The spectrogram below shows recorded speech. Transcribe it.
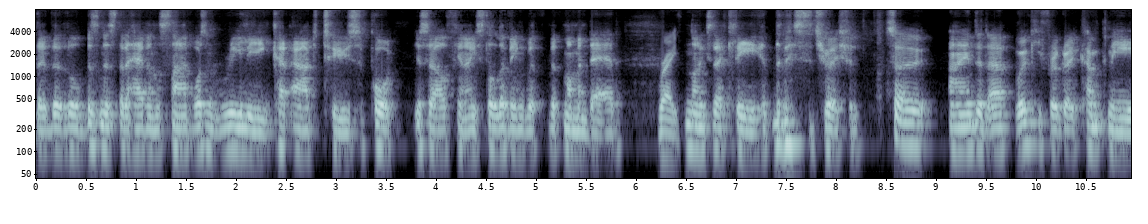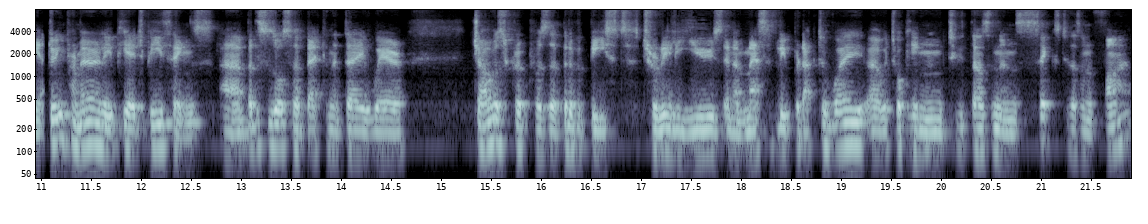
The, the, little business that I had on the side wasn't really cut out to support yourself. You know, you're still living with with mom and dad. Right. Not exactly the best situation. So I ended up working for a great company, doing primarily PHP things. Uh, but this is also back in the day where JavaScript was a bit of a beast to really use in a massively productive way. Uh, we're talking 2006, 2005.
